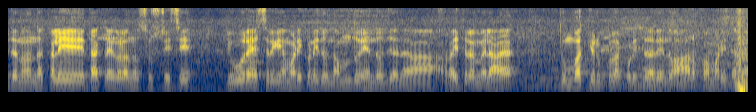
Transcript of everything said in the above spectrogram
ಇದನ್ನು ನಕಲಿ ದಾಖಲೆಗಳನ್ನು ಸೃಷ್ಟಿಸಿ, ಇವರ ಹೆಸರಿಗೆ ಮಾಡಿಕೊಂಡು ಇದು ನಮ್ಮದು ಎಂದು ಜನ, ರೈತರ ಮೇಲೆ ತುಂಬ ಕಿರುಕುಳ ಕೊಡಿದ್ದಾರೆ ಎಂದು ಆರೋಪ ಮಾಡಿದ್ದಾರೆ.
